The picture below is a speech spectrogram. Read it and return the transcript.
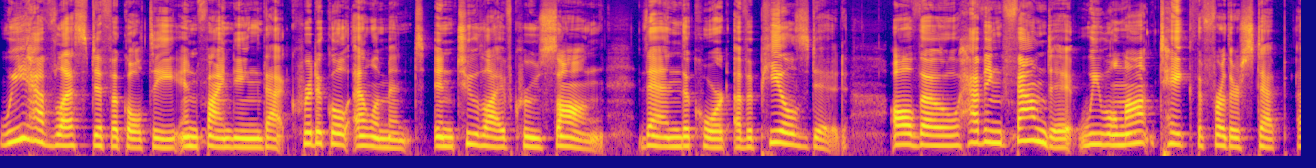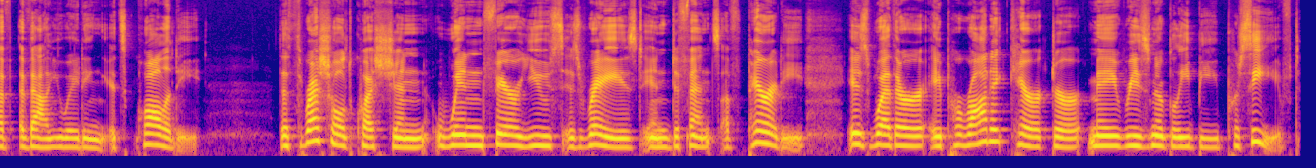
We have less difficulty in finding that critical element in Two Live Crew's song than the Court of Appeals did, although, having found it, we will not take the further step of evaluating its quality. The threshold question, when fair use is raised in defense of parody, is whether a parodic character may reasonably be perceived.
